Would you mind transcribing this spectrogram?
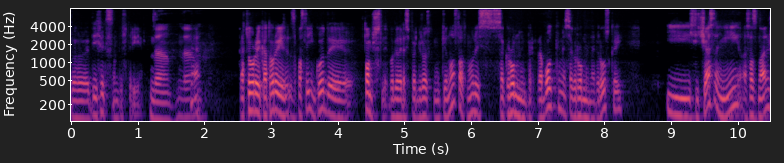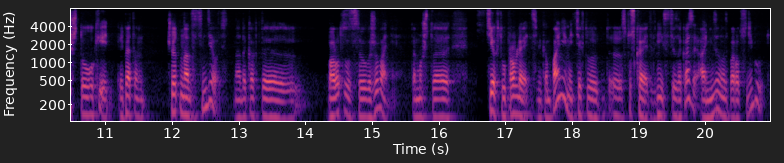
э, VFX-индустрии. Да, да. да? Которые, которые за последние годы, в том числе благодаря супергеройскому кино, столкнулись с огромными переработками, с огромной нагрузкой. И сейчас они осознали, что, окей, ребята, что-то надо с этим делать. Надо как-то бороться за свое выживание. Потому что те, кто управляет этими компаниями, те, кто э, спускает вниз эти заказы, они за нас бороться не будут.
